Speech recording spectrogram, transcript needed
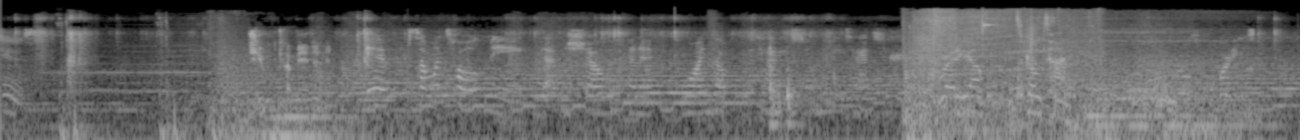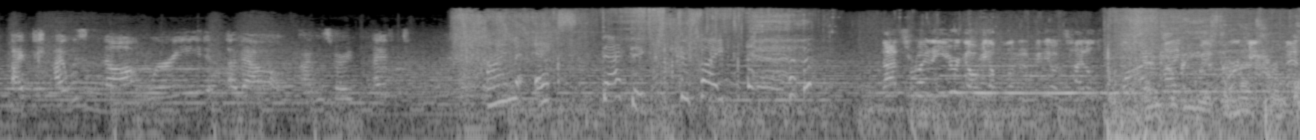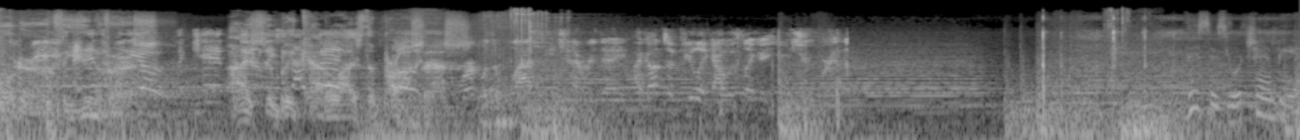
tattoos. She would come in and is your champion.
